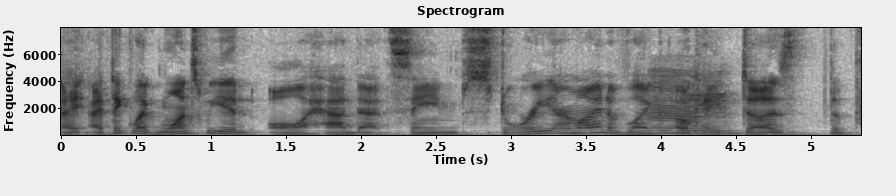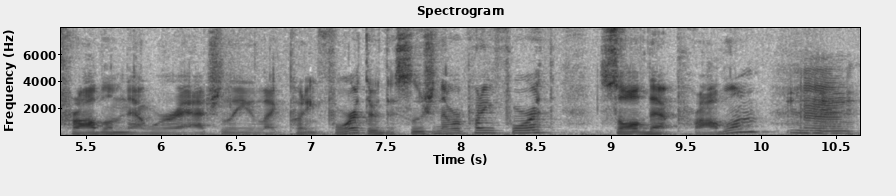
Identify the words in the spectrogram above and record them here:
I, I think like once we had all had that same story in our mind of like mm-hmm. okay does the problem that we're actually like putting forth or the solution that we're putting forth solve that problem mm-hmm.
